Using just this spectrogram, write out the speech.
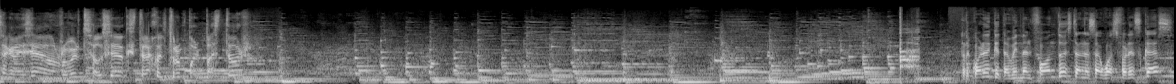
Queremos agradecer a don Roberto Saucedo que se trajo el trompo al pastor. Recuerden que también al fondo están las aguas frescas.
